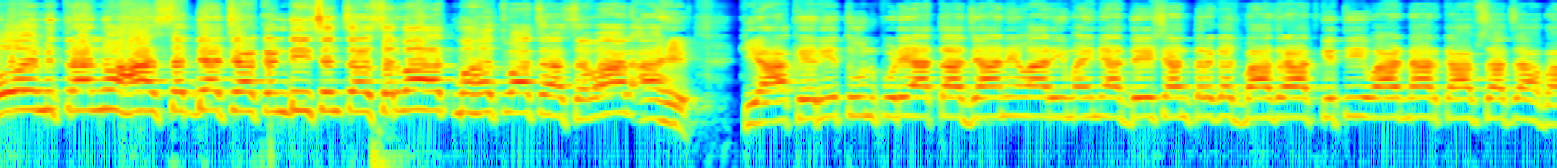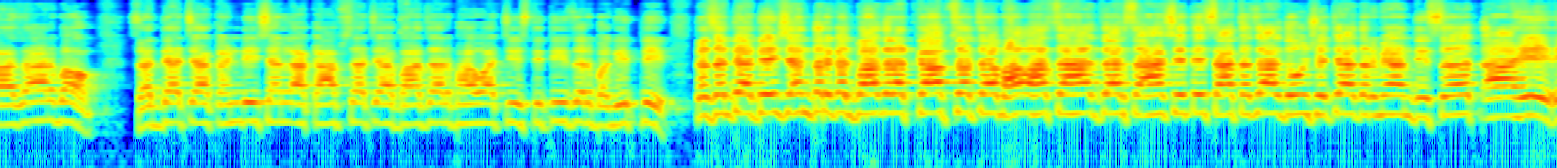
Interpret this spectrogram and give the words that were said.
होय मित्रांनो हा सध्याच्या कंडिशनचा सर्वात महत्त्वाचा सवाल आहे. की अखेर इथून पुढे आता जानेवारी महिन्यात देशांतर्गत बाजारात किती वाढणार कापसाचा बाजारभाव? सध्याच्या कंडिशनला कापसाच्या बाजारभावाची स्थिती जर बघितली तर सध्या देशांतर्गत बाजारात कापसाचा भाव हा सहा हजार सहाशे ते सात हजार दोनशेच्या दरम्यान दिसत आहे.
